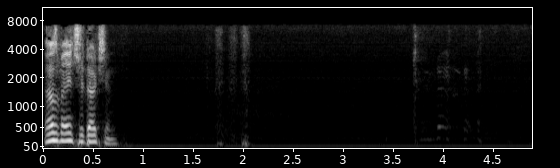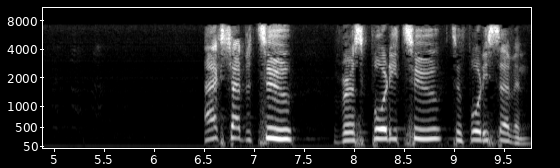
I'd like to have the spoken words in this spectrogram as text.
That was my introduction. Acts chapter 2, verse 42 to 47.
